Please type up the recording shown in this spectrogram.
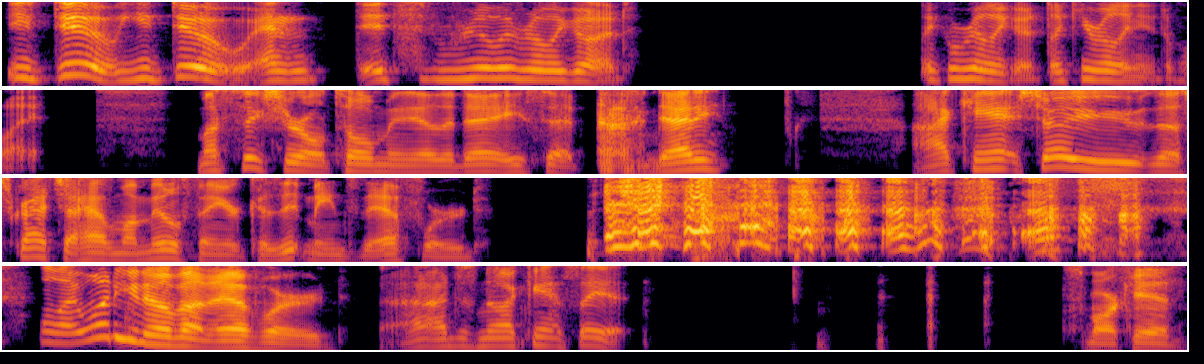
you do, you do, and it's really, really good. Like really good. Like you really need to play it. My six year old told me the other day, he said, Daddy, I can't show you the scratch I have on my middle finger because it means the F word. I'm like, what do you know about the F word? I I just know I can't say it. Smart kid.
